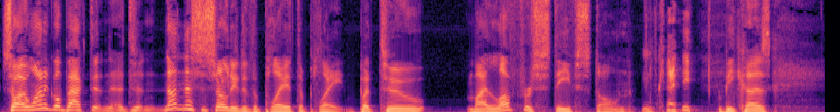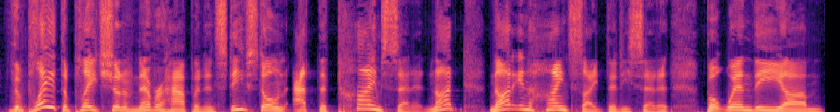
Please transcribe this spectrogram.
so I want to go back to, to not necessarily to the play at the plate, but to my love for Steve Stone Okay, because the play at the plate should have never happened and Steve Stone at the time said it not not in hindsight that he said it but when the um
